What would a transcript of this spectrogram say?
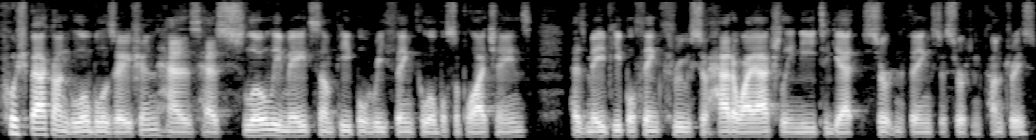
pushback on globalization has has slowly made some people rethink global supply chains, has made people think through so how do I actually need to get certain things to certain countries?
